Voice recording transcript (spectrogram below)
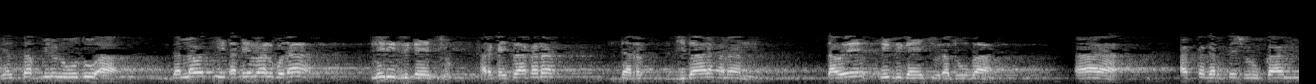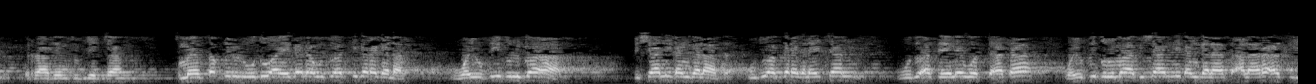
يستقبل الوضوء. دلوى تتا مال قدا نري الرقايتشو حركة إساسا jidaara kanaan dhawee rirriga jechuudha duuba. Aya akka gartee shurukaan irraa deemtuuf jecha. ثم يستقبل الوضوء أيقنا وضوء غرغلا ويفيض الماء بشان دنجلاتا وضوء غرغليشان وضوء سينه وتأتا ويفيض الماء بشان دنجلاتا على رأسه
